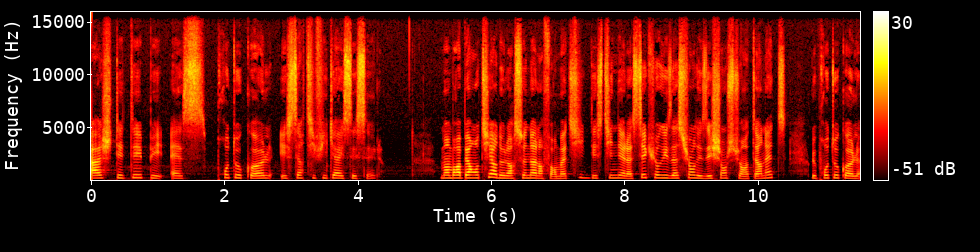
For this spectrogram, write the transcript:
HTTPS, protocole et certificat SSL. Membre à part entière de l'arsenal informatique destiné à la sécurisation des échanges sur Internet, le protocole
